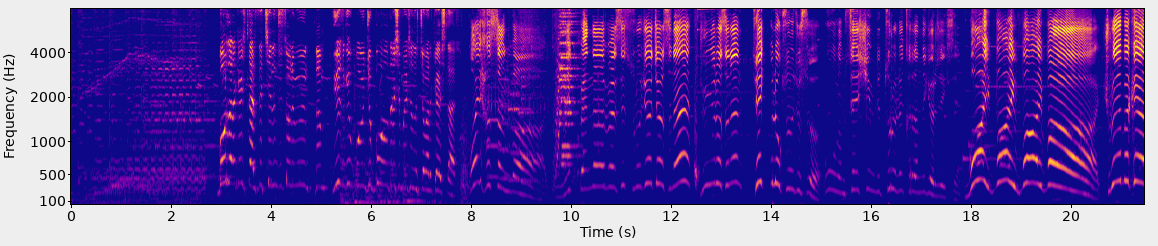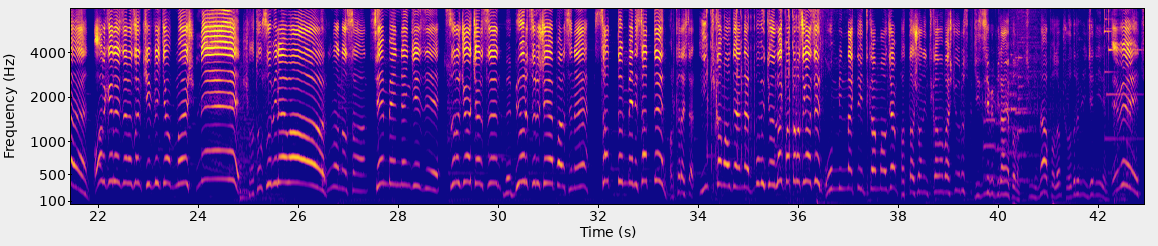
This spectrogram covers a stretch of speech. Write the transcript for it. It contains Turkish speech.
Bu arada arkadaşlar size challenge'ı söylemeyi unuttum. 100 gün boyunca bu odada yaşamaya çalışacağım arkadaşlar. Vay Hasan vay. Demek benden habersiz sunucu açarsın ha? Junior Hasan'ın tek blok sunucusu. Oğlum sen şimdi trolün kralını göreceksin. Vay vay vay vay. Şuraya bakın. Arkadaşlar Hasan çiftlik yapmış. Ne? Şatosu bile var. Ulan Hasan sen benden gizli. Sunucu açarsın ve bir sürü şey yaparsın ha. Sattın beni sattın. Arkadaşlar intikam al diyenler bu videoya like patlaması gelsin. 10 bin like'da intikam alacağım. Hatta şu an intikama başlıyoruz. Gizlice bir plan yapalım. Şimdi ne yapalım? Şuraları bir inceleyelim. Evet.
